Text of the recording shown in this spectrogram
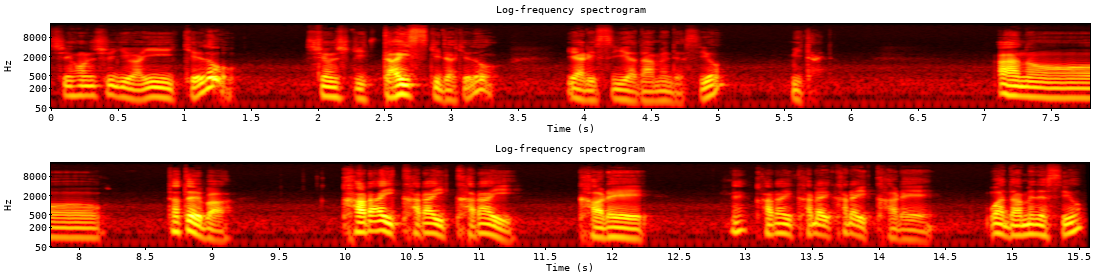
資本主義はいいけど資本主義大好きだけどやりすぎはダメですよみたいな。あの例えば辛い辛い辛いカレーね辛い辛い辛いカレーはダメですよ。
